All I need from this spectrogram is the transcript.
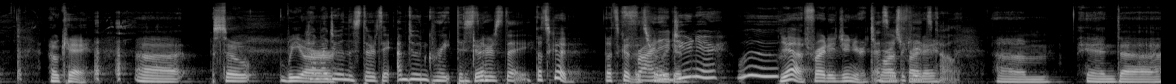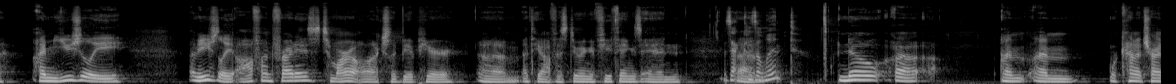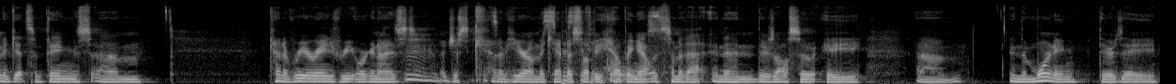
okay. Uh, so we are. How am I doing this Thursday? I'm doing great this Good? Thursday. That's good. That's good. That's Friday really good. Junior. Woo. Yeah, Friday Junior. Tomorrow's That's what the Friday. kids call it. Um, and uh, I'm usually I'm usually off on Fridays. Tomorrow I'll actually be up here um, at the office doing a few things. And Is that because um, of Lent? no, uh, I'm I'm we're kind of trying to get some things. Um, kind of rearranged, reorganized, uh, just kind of here on the campus. I'll be specific helping out with some of that. And then there's also a, um, in the morning, there's a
